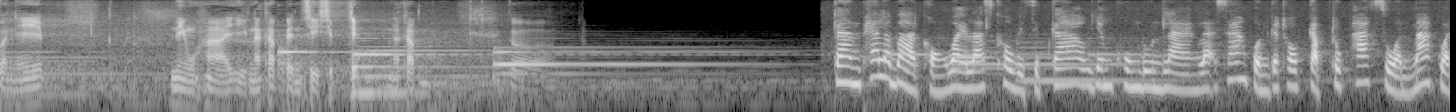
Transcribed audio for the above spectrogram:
วันนี้นิวไฮอีกนะครับเป็น 47 นะครับก็ การแพร่ระบาดของไวรัสโควิด -19 ยังคงรุนแรงและสร้างผลกระทบกับทุกภาคส่วนมากกว่า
